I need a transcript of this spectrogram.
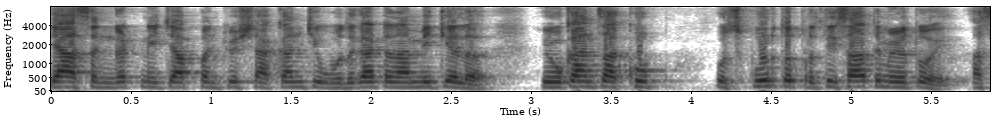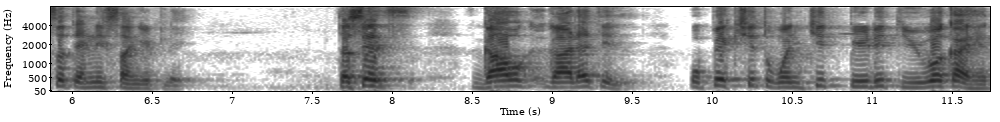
त्या संघटनेच्या पंचवीस शाखांचे उद्घाटन आम्ही केलं. युवकांचा खूप उत्स्फूर्त प्रतिसाद मिळतोय असं त्यांनी सांगितले. तसेच गाव गाड्यातील उपेक्षित वंचित पीडित युवक आहेत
